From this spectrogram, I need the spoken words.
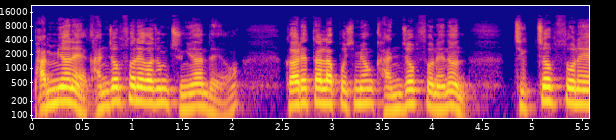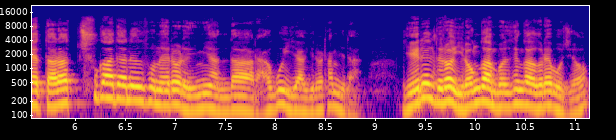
반면에 간접 손해가 좀 중요한데요. 그 아래 단락 보시면 간접 손해는 직접 손해에 따라 추가되는 손해를 의미한다라고 이야기를 합니다. 예를 들어 이런 거 한번 생각을 해보죠.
